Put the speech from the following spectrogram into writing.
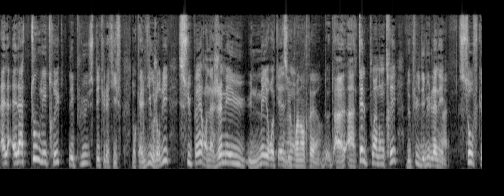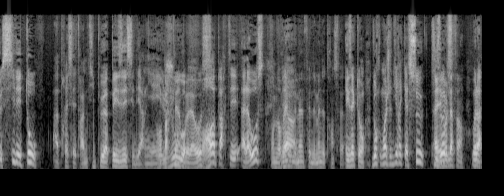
Elle, elle a tous les trucs les plus spéculatifs. Donc elle dit aujourd'hui, super, on n'a jamais eu une meilleure Un occasion, point d'entrée. hein. de- un, un tel point d'entrée depuis le début de l'année. Ouais. Sauf que si les taux, après s'être un petit peu apaisés ces derniers jours, peu à la hausse. repartaient à la hausse, On aurait bien, le même phénomène de transfert. Exactement. Donc moi je dirais qu'à ceux qui Allez, veulent de la fin. voilà, Ouais.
